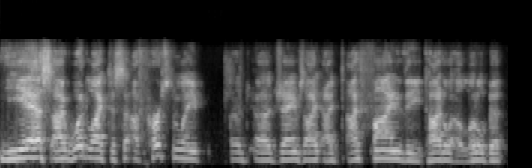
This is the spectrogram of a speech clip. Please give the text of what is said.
Yes, I would like to say uh, personally, uh, uh, James. I, I I find the title a little bit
